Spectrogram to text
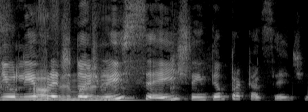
E o livro é de Ave Maria. 2006, tem tempo pra cacete.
